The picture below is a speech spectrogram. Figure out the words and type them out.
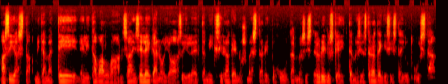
asiasta, mitä mä teen. Eli tavallaan sain selkänojaa sille, että miksi rakennusmestari puhuu tämmöisistä yrityskehittämis- strategisista jutuista,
